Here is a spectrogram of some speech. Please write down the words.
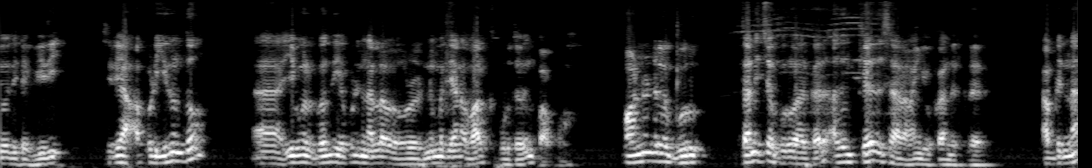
ஜோதிட விதி. சரியா? அப்படி இருந்தும் இவங்களுக்கு வந்து எப்படி நல்ல ஒரு நிம்மதியான வாழ்க்கை கொடுத்ததுன்னு பார்ப்போம். பன்னெண்டுல குரு. தனிச்ச குருவா இருக்காரு. அதுவும் கேது சாரை வாங்கி உட்கார்ந்துருக்கிறாரு. அப்படின்னா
